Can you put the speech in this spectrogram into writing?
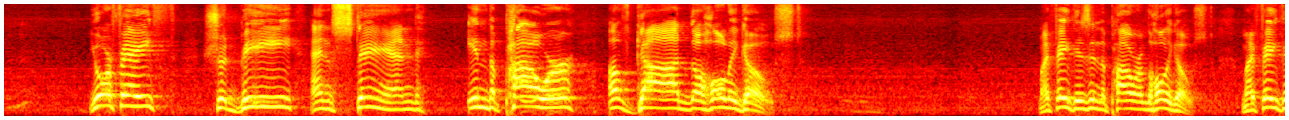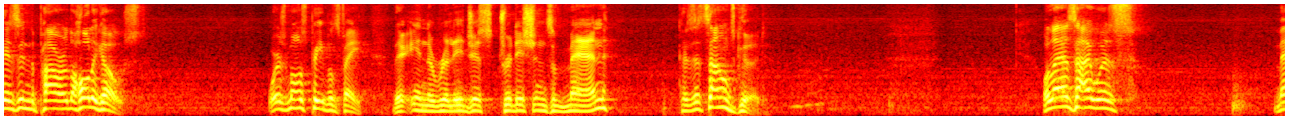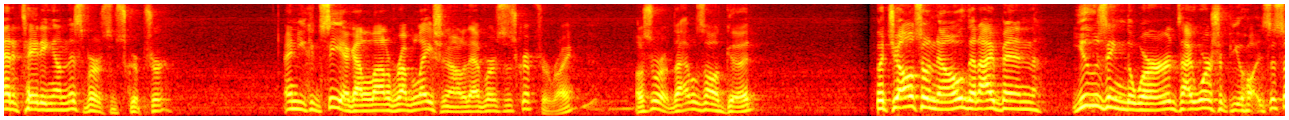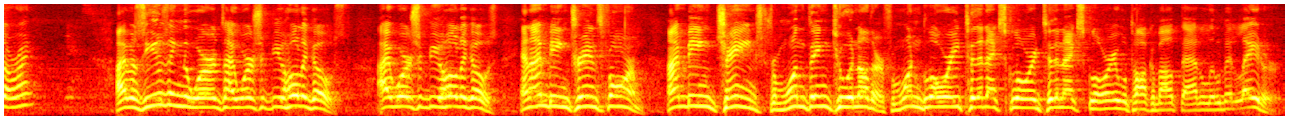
Your faith should be and stand in the power of God the Holy Ghost. My faith is in the power of the Holy Ghost. My faith is in the power of the Holy Ghost. Where's most people's faith? They're in the religious traditions of men because it sounds good. Well as I was meditating on this verse of Scripture. And you can see I got a lot of revelation out of that verse of Scripture right? Mm-hmm. Oh sure that was all good. But you also know that I've been using the words I worship you is this all right? Yes. I was using the words I worship you Holy Ghost. I worship you Holy Ghost. And I'm being transformed. I'm being changed from one thing to another from one glory to the next glory to the next glory. We'll talk about that a little bit later.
